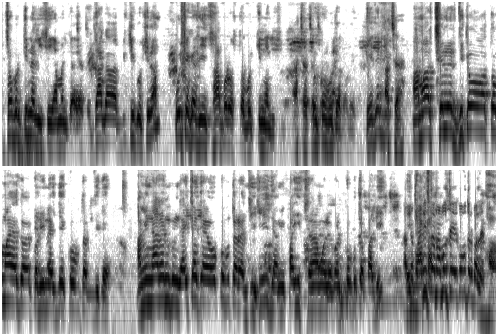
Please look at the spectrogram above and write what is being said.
স্তবর কিনা লিছি আমার জায়গা বিক্রি করছিলাম ওই টাকা দিয়ে থাবর স্তবর কিনা লিছি। আচ্ছা আচ্ছা ওই কবুতর। আমার ছেলের দিকেও অত মায়া দয়া করি নাই যে কবুতর দিকে। আমি নারায়ণগঞ্জ যাইতে যে ও কবুতর আনছি। কি যে আমি পাকিস্তান আমল এখন কবুতর পালি। ঢাকা- পাকিস্তান আমল থেকে কবুতর পালেন? হ্যাঁ।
